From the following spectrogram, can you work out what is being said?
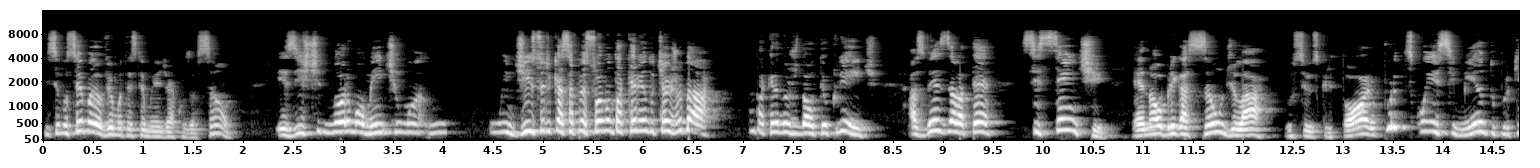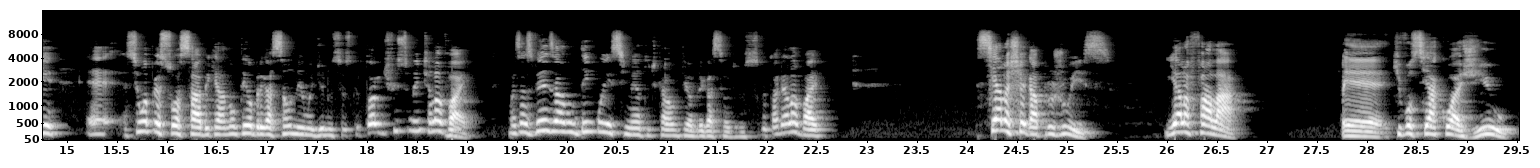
E se você vai ouvir uma testemunha de acusação, existe normalmente uma, um, um indício de que essa pessoa não está querendo te ajudar, não está querendo ajudar o teu cliente. Às vezes ela até se sente é, na obrigação de ir lá no seu escritório, por desconhecimento, porque é, se uma pessoa sabe que ela não tem obrigação nenhuma de ir no seu escritório, dificilmente ela vai. Mas às vezes ela não tem conhecimento de que ela não tem obrigação de ir no seu escritório, ela vai. Se ela chegar para o juiz e ela falar é, que você a coagiu,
